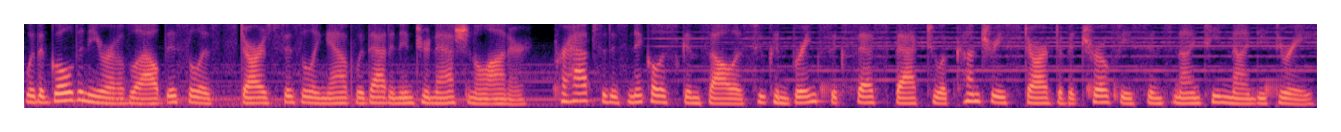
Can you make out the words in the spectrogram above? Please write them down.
With a golden era of La Albiceleste stars fizzling out without an international honor, perhaps it is Nicolas Gonzalez who can bring success back to a country starved of a trophy since 1993.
